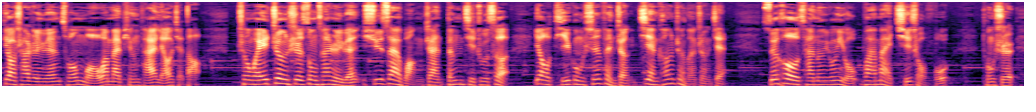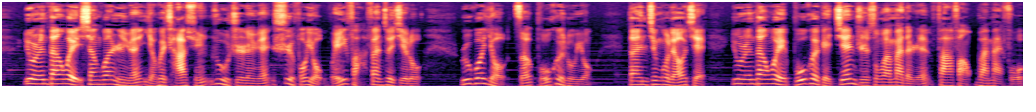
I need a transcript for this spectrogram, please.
调查人员从某外卖平台了解到。成为正式送餐人员，需在网站登记注册，要提供身份证、健康证等证件，随后才能拥有外卖骑手服。同时，用人单位相关人员也会查询入职人员是否有违法犯罪记录，如果有，则不会录用。但经过了解，用人单位不会给兼职送外卖的人发放外卖服，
